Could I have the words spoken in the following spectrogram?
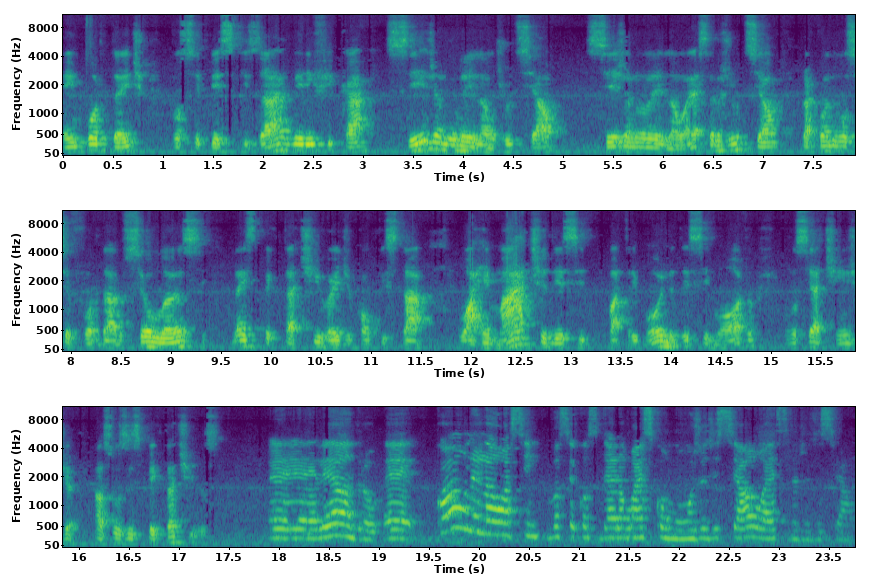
é importante você pesquisar, verificar, seja no leilão judicial, seja no leilão extrajudicial, para quando você for dar o seu lance, na expectativa de conquistar o arremate desse patrimônio, desse imóvel, você atinja as suas expectativas. É, Leandro, é, qual o leilão assim que você considera o mais comum, judicial ou extrajudicial?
